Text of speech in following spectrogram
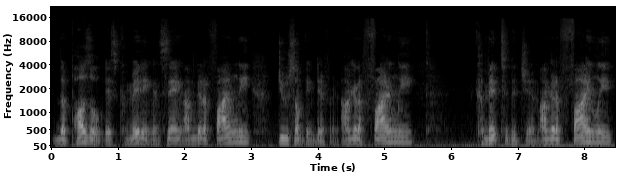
the puzzle is committing and saying I'm going to finally do something different. I'm going to finally commit to the gym. I'm going to finally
